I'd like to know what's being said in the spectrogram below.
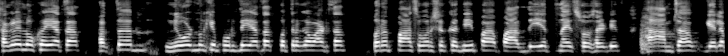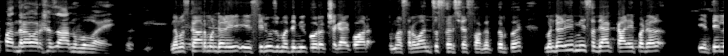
सगळे लोक येतात फक्त निवडणुकीपुरते येतात पत्रकं वाटतात. परत पाच वर्ष कधी पा- पा- येत नाहीत सोसायटीत हा आमचा गेल्या पंधरा वर्षाचा अनुभव आहे. नमस्कार मंडळी. एसी न्यूजमध्ये मी गोरक्ष गायकवाड. तुम्हा सर्वांचं सरसे स्वागत करतोय. मंडळी मी सध्या काळेपडळ येथील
